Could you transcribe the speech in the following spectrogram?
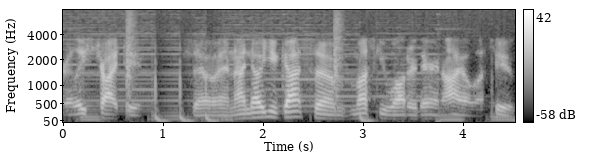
or at least try to. So, and I know you got some musky water there in Iowa too.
